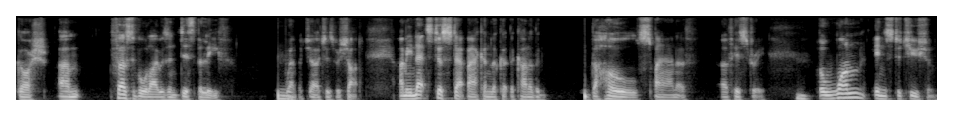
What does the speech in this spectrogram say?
gosh, um, first of all, I was in disbelief mm. when the churches were shut. I mean, let's just step back and look at the kind of the the whole span of of history. Mm. The one institution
